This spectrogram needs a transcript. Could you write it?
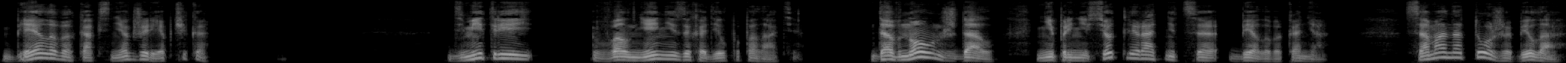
белого, как снег жеребчика. Дмитрий в волнении заходил по палате. Давно он ждал, не принесет ли ратница белого коня. Сама она тоже бела,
